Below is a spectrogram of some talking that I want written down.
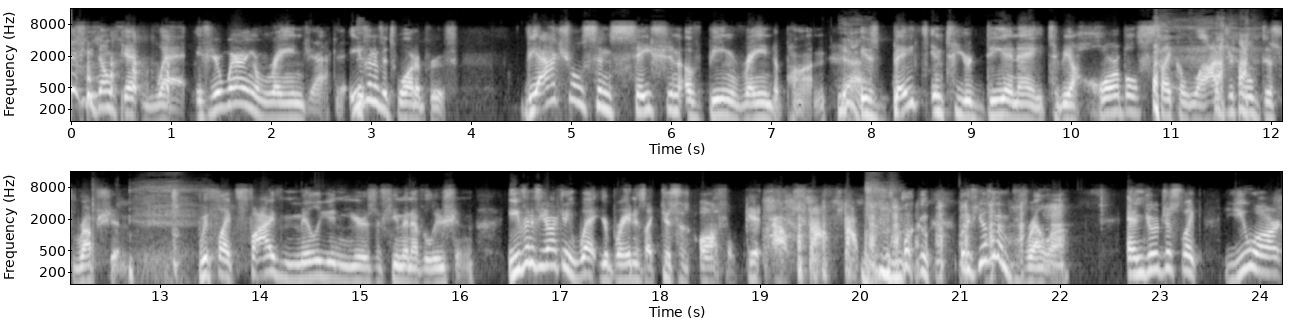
if you don't get wet, if you're wearing a rain jacket, even if it's waterproof, the actual sensation of being rained upon Yeah. is baked into your DNA to be a horrible psychological disruption with like 5 million years of human evolution. Even if you're not getting wet, your brain is like, this is awful. Get out. Stop. Stop. But if you have an umbrella and you're just like, you are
